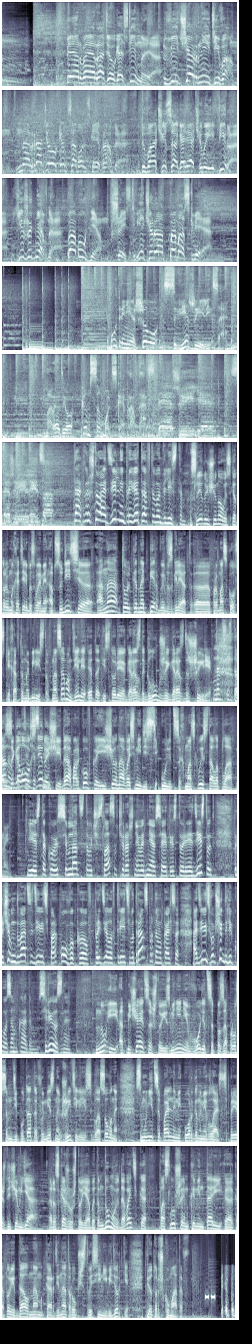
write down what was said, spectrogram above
Первая радиогостинная «Вечерний диван» на радио «Комсомольская правда». Два часа горячего эфира ежедневно по будням в 6 вечера по Москве. Утреннее шоу «Свежие лица». На радио «Комсомольская правда». Свежие, свежие лица. Так, ну что, отдельный привет автомобилистам. Следующую новость, которую мы хотели бы с вами обсудить, э, она только на первый взгляд э, про московских автомобилистов. На самом деле эта история гораздо глубже и гораздо шире. На всю страну Заголовок следующий. Да, парковка еще на 80 улицах Москвы стала платной. Есть такое, с 17 числа, со вчерашнего дня вся эта история действует. Причем 29 парковок э, в пределах третьего транспортного кольца, а 9 вообще далеко за МКАДом. Серьезно. Ну и отмечается, что изменения вводятся по запросам депутатов и местных жителей и согласованы с муниципальными органами власти. Прежде чем я расскажу, что я об этом думаю, давайте-ка послушаем комментарий, э, который дал нам координатор общества «Синей ведерки» Петр Шкуматов.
